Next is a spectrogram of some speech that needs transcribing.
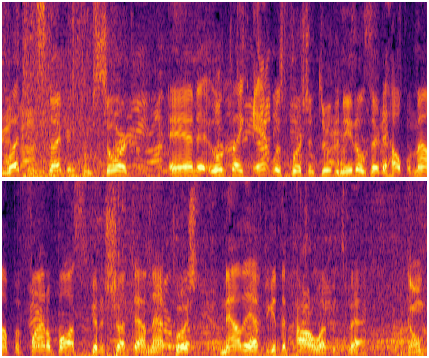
Legend sniping from Sword, and it looked like Ant was pushing through the needles there to help him out, but Final Boss is going to shut down that push. Now they have to get the power weapons back. Don't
